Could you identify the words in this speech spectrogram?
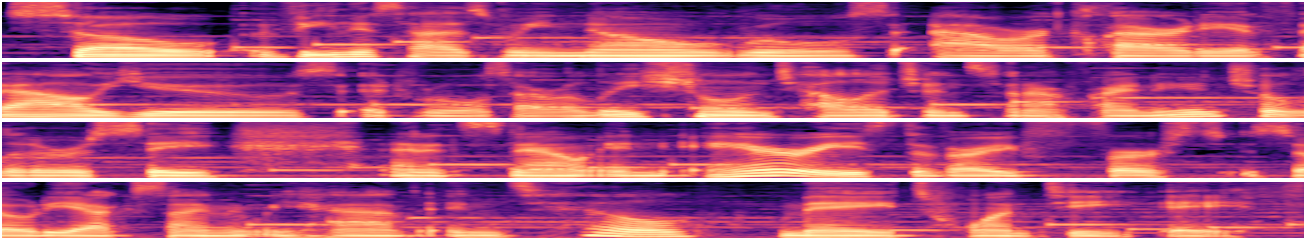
So Venus as we know rules our clarity of values, it rules our relational intelligence and our financial literacy, and it's now in Aries, the very first zodiac sign that we have until May 28th.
